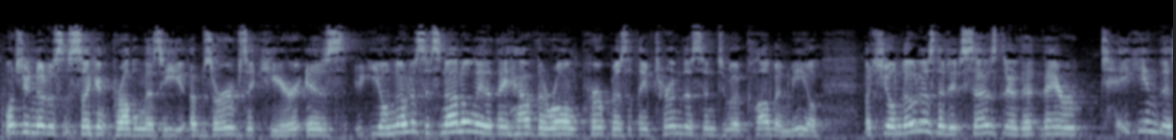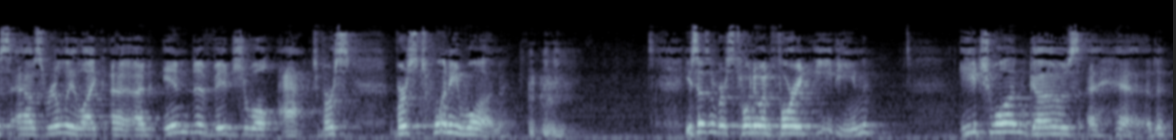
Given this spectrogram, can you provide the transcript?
I want you to notice the second problem as he observes it here is you'll notice it's not only that they have the wrong purpose, that they've turned this into a common meal, but you'll notice that it says there that they're taking this as really like a, an individual act. Verse, verse 21. he says in verse 21, For in eating, each one goes ahead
